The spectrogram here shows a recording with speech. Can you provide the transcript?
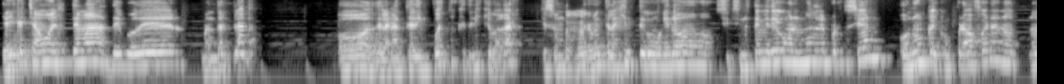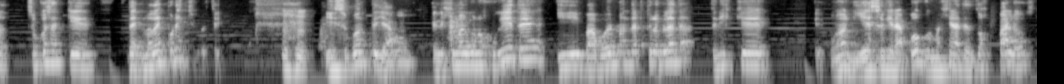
Y ahí cachamos el tema de poder mandar plata. O de la cantidad de impuestos que tenéis que pagar. Que son, de repente la gente como que no, si, si no estáis metido como en el mundo de la importación o nunca hay comprado afuera, no, no, son cosas que de- no dais por hecho. ¿cachai? Ujú. Y suponte ya, bueno, elegimos algunos juguetes y para poder mandarte la plata tenéis que, eh, bueno, y eso que era poco, imagínate, dos palos,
